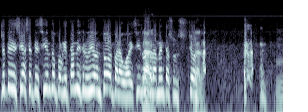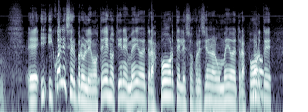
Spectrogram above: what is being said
Yo te decía 700 porque están distribuidos en todo el Paraguay, ¿sí? claro. no solamente Asunción. Claro. Eh, ¿y, ¿y, cuál es el problema? ¿Ustedes no tienen medio de transporte? ¿Les ofrecieron algún medio de transporte? No.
